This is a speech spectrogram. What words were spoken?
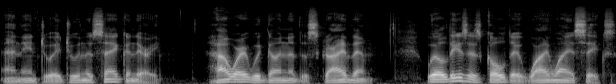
and N to A2 in the secondary. How are we going to describe them? Well, this is called a YY6.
